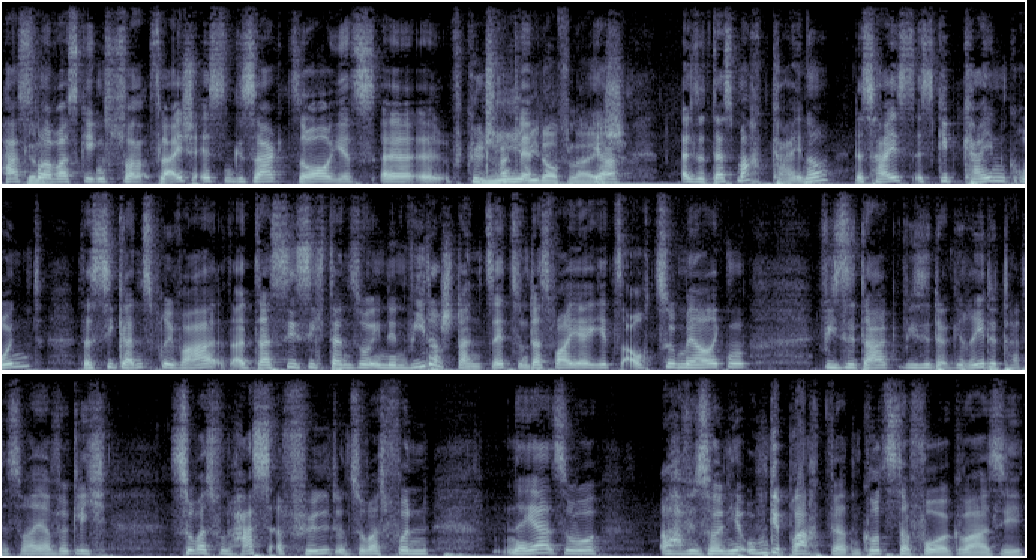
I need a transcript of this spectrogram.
Hast Genau. mal was gegen Fle- Fleischessen gesagt? So, jetzt äh, äh, Kühlschrank Nie wieder Fleisch. Ja, also das macht keiner. Das heißt, es gibt keinen Grund, dass sie ganz privat, äh, dass sie sich dann so in den Widerstand setzt. Und das war ja jetzt auch zu merken, wie sie da, wie sie da geredet hat. Es war ja wirklich sowas von Hass erfüllt und sowas von, naja, so, ah, wir sollen hier umgebracht werden, kurz davor quasi.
